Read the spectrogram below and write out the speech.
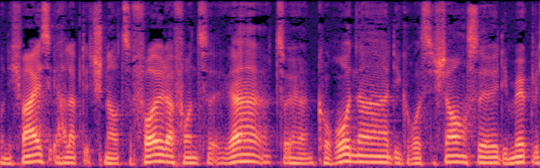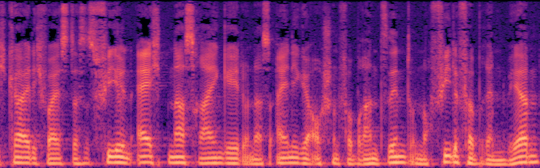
Und ich weiß, ihr habt die Schnauze voll davon zu, ja, zu hören, Corona, die große Chance, die Möglichkeit. Ich weiß, dass es vielen echt nass reingeht und dass einige auch schon verbrannt sind und noch viele verbrennen werden.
